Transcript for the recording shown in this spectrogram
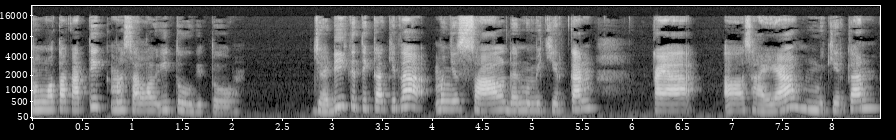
mengotak-atik masa lalu itu gitu. Jadi ketika kita menyesal dan memikirkan kayak uh, saya memikirkan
